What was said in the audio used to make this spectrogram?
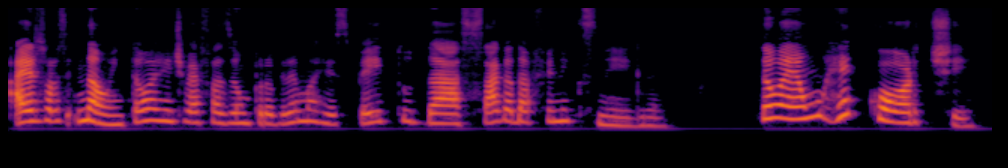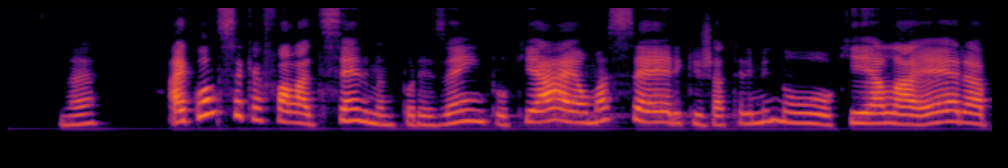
Aí eles falam assim: não, então a gente vai fazer um programa a respeito da saga da Fênix Negra. Então é um recorte, né? Aí quando você quer falar de Sandman, por exemplo, que ah, é uma série que já terminou, que ela era,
